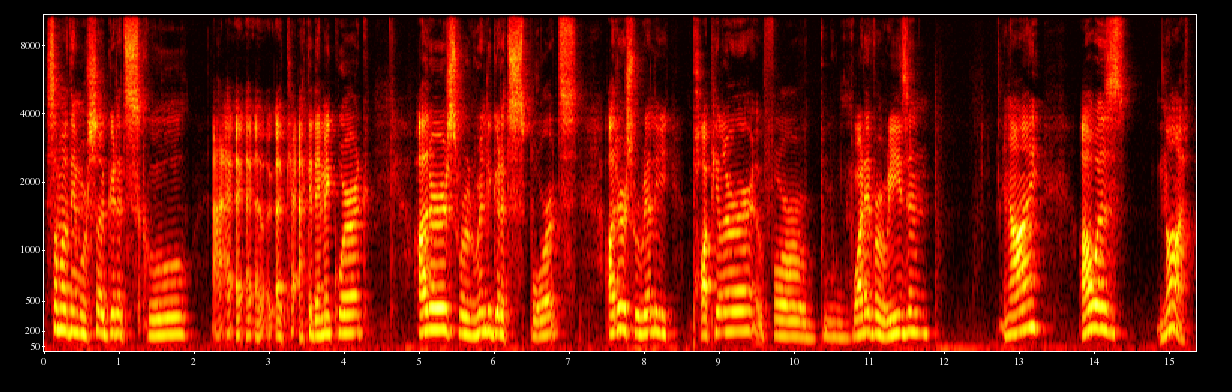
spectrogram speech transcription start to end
some of them were so good at school, academic work. Others were really good at sports. Others were really popular for whatever reason. And I, I was not.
